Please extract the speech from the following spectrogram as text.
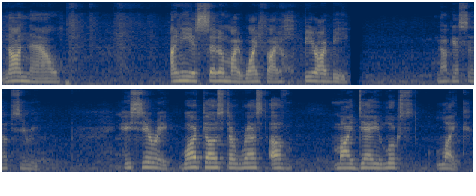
Not now. I need to set up my Wi-Fi. BRB. Now get set up Siri. Hey Siri, what does the rest of my day looks like?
